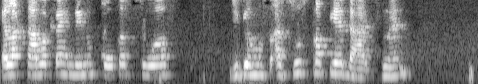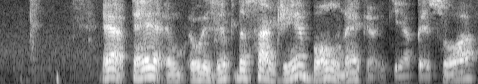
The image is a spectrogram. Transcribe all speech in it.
Ela acaba perdendo um pouco a sua, digamos, as suas propriedades, né? É, até o exemplo da sardinha é bom, né, Que a pessoa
